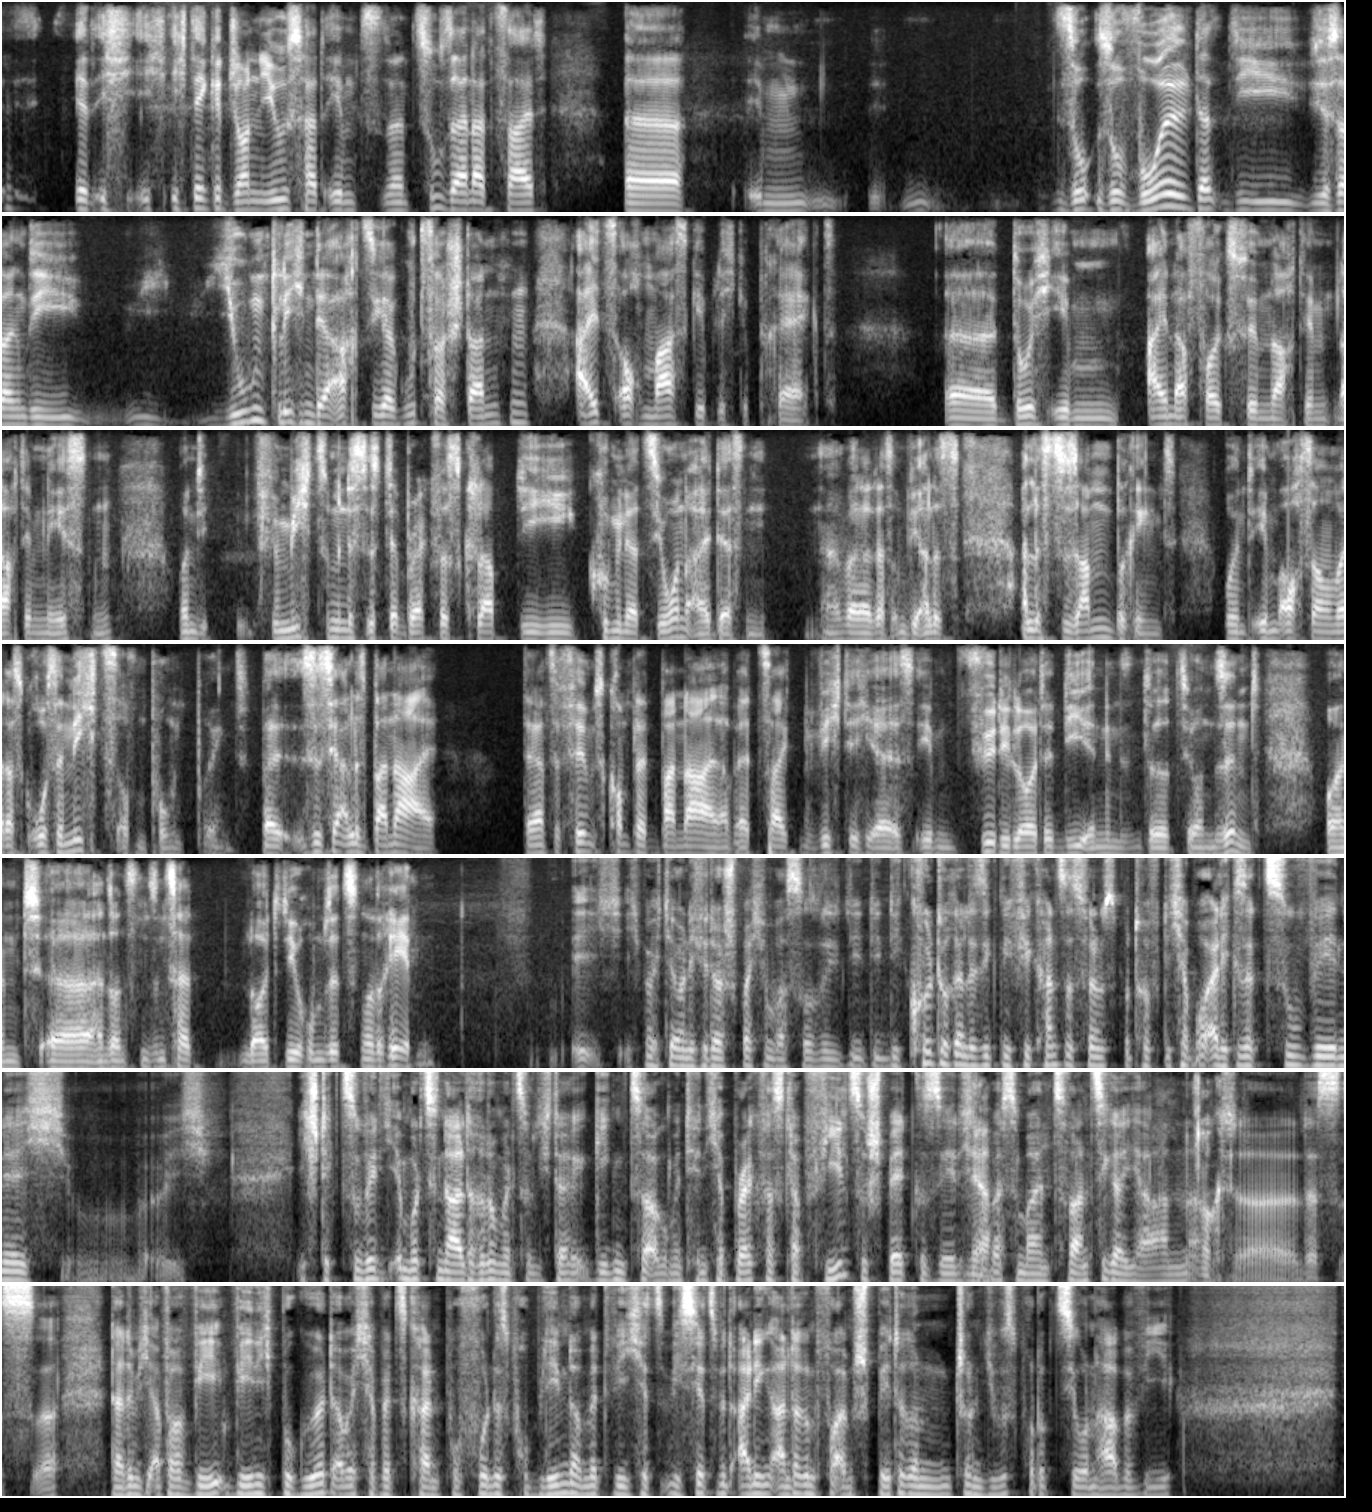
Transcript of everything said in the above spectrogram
ich, ich, ich denke, John Hughes hat eben zu, zu seiner Zeit äh, im, so, sowohl die, wie sagen, die Jugendlichen der 80er gut verstanden, als auch maßgeblich geprägt äh, durch eben ein Erfolgsfilm nach dem, nach dem nächsten. Und für mich zumindest ist der Breakfast Club die Kulmination all dessen, ne, weil er das irgendwie alles, alles zusammenbringt und eben auch, sagen wir mal, das große Nichts auf den Punkt bringt. Weil es ist ja alles banal. Der ganze Film ist komplett banal, aber er zeigt, wie wichtig er ist eben für die Leute, die in den Situationen sind. Und äh, ansonsten sind es halt Leute, die rumsitzen und reden ich, ich möchte ja auch nicht widersprechen, was so die, die, die kulturelle Signifikanz des Films betrifft. Ich habe auch ehrlich gesagt zu wenig, ich, ich stecke zu wenig emotional drin, um jetzt wirklich dagegen zu argumentieren. Ich habe Breakfast Club viel zu spät gesehen. Ich ja. habe erst in meinen 20er Jahren. Okay. Und äh, das ist, äh, da hat mich einfach we wenig berührt, aber ich habe jetzt kein profundes Problem damit, wie ich jetzt, wie ich es jetzt mit einigen anderen, vor allem späteren John Hughes Produktionen habe, wie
